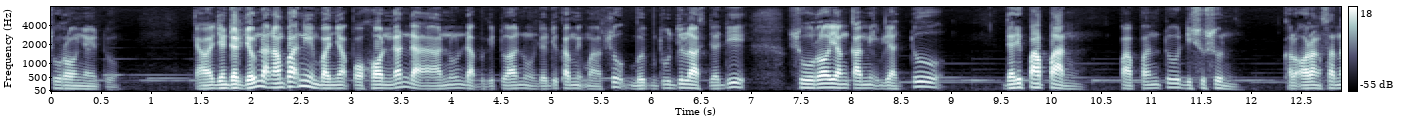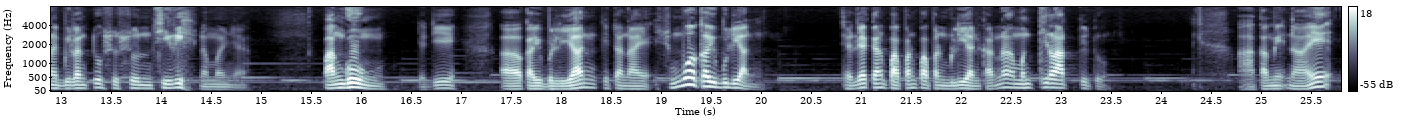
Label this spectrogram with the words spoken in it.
suraunya itu. Yang dari jauh nggak nampak nih banyak pohon kan nggak anu nggak begitu anu. Jadi kami masuk betul jelas. Jadi surau yang kami lihat tuh dari papan. Papan tuh disusun. Kalau orang sana bilang tuh susun sirih namanya. Panggung jadi uh, kayu belian kita naik semua kayu belian. Saya lihat kan papan-papan belian karena mengkilat itu. Nah, kami naik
